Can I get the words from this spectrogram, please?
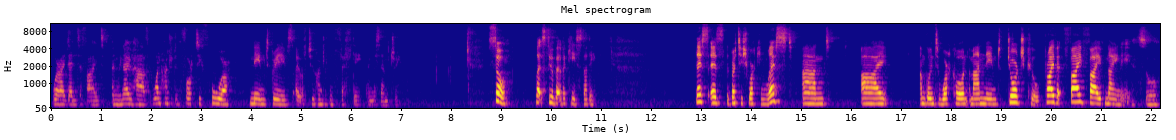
were identified, and we now have 144 named graves out of 250 in the cemetery. So let's do a bit of a case study. This is the British working list, and I am going to work on a man named George Cool, Private 5598. So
